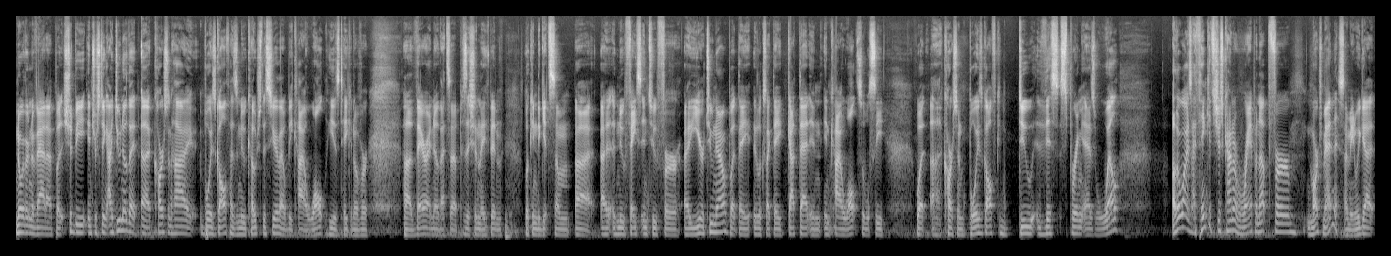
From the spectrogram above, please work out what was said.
Northern Nevada, but it should be interesting. I do know that uh, Carson High boys golf has a new coach this year. That will be Kyle Walt. He has taken over. Uh, there, I know that's a position they've been looking to get some uh, a, a new face into for a year or two now. But they it looks like they got that in in Kyle Walt. So we'll see what uh, Carson boys golf can do this spring as well. Otherwise, I think it's just kind of ramping up for March Madness. I mean, we got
